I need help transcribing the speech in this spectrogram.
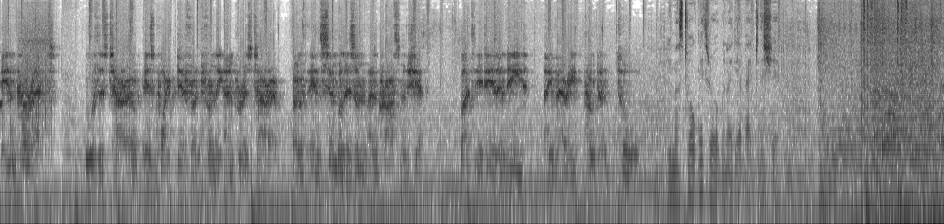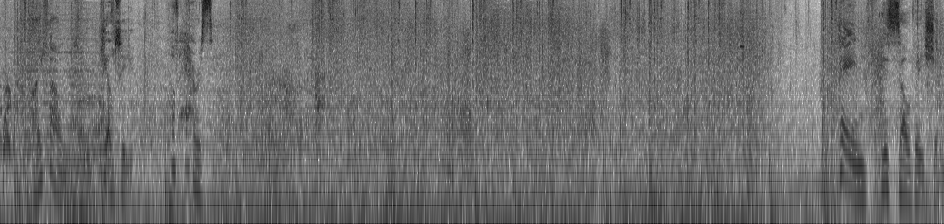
Incorrect. Uther's tarot is quite different from the Emperor's tarot, both in symbolism and craftsmanship. But it is indeed a very potent tool. You must talk me through it when I get back to the ship. I found you guilty of heresy. Pain is salvation.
